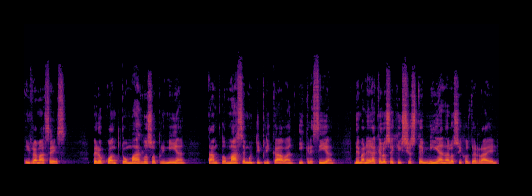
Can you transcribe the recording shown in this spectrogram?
y Ramasés. Pero cuanto más los oprimían, tanto más se multiplicaban y crecían, de manera que los egipcios temían a los hijos de Israel,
